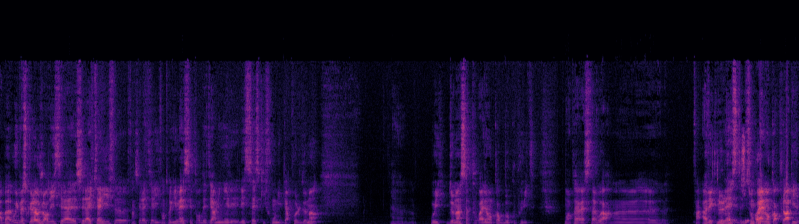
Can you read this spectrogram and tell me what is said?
Ah bah oui, parce que là aujourd'hui c'est la, c'est la qualif, euh, enfin c'est la qualif entre guillemets, c'est pour déterminer les, les 16 qui feront l'hyperpole demain. Euh, oui, demain ça pourrait aller encore beaucoup plus vite. Bon après reste à voir. Euh, enfin avec le lest, ils sont quand même encore plus rapides.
